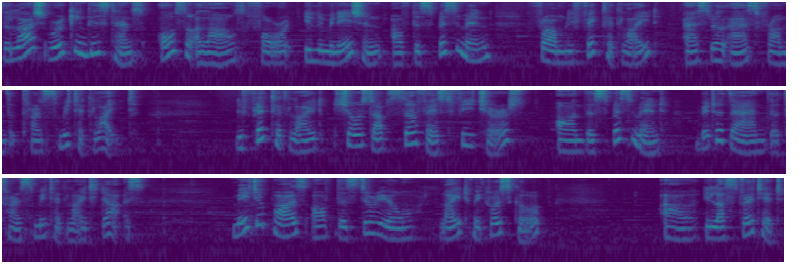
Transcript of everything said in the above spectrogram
The large working distance also allows for illumination of the specimen from reflected light as well as from the transmitted light. Reflected light shows up surface features on the specimen better than the transmitted light does. Major parts of the stereo light microscope are illustrated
